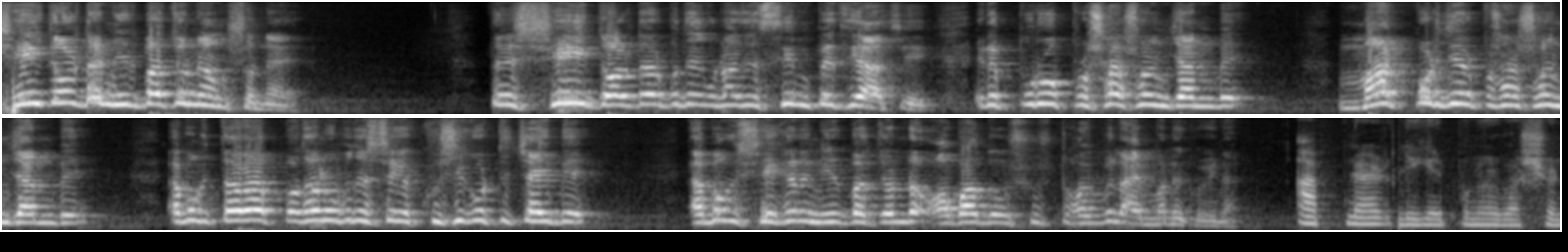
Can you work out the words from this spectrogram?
সেই দলটা নির্বাচনে অংশ নেয় তাহলে সেই দলটার প্রতি ওনার যে সিম্পেথি আছে এটা পুরো প্রশাসন জানবে মাঠ পর্যায়ের প্রশাসন জানবে এবং তারা প্রধান উপদেষ্টাকে খুশি করতে চাইবে এবং সেখানে নির্বাচনটা অবাধ ও সুষ্ঠু হবে বলে আমি মনে করি না। আপনার লীগের পুনর্বাসন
